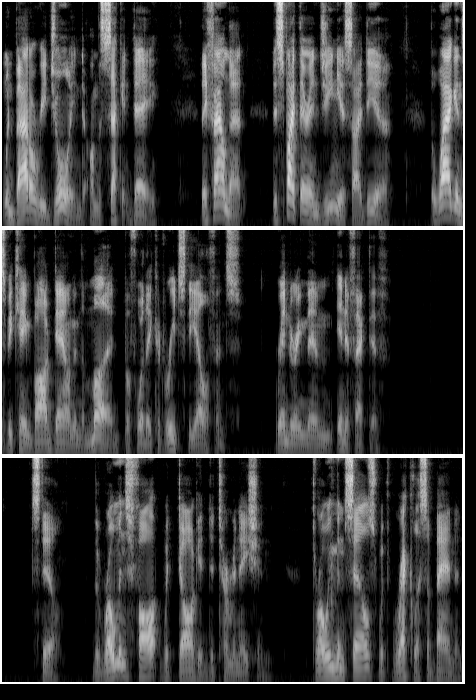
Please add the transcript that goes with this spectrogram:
when battle rejoined on the second day, they found that, Despite their ingenious idea, the wagons became bogged down in the mud before they could reach the elephants, rendering them ineffective. Still, the Romans fought with dogged determination, throwing themselves with reckless abandon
